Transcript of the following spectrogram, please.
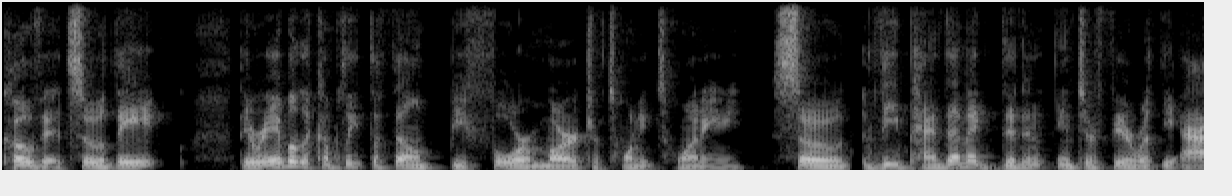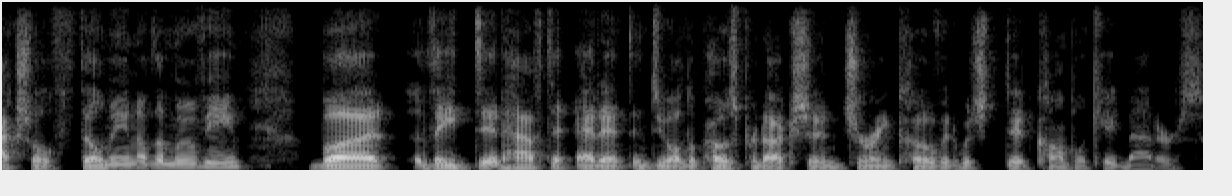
COVID, so they they were able to complete the film before March of 2020. So the pandemic didn't interfere with the actual filming of the movie, but they did have to edit and do all the post production during COVID, which did complicate matters.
